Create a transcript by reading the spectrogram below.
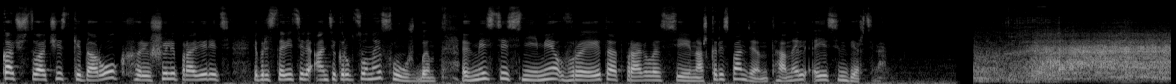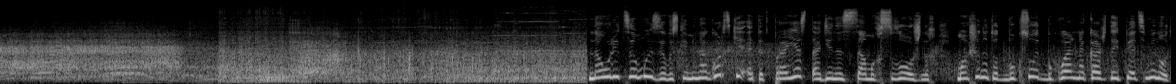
Качество очистки дорог решили проверить и представители антикоррупционной службы. Вместе с ними в рейд отправилась и наш корреспондент Анель Есенбертьева. Улице Мызы в Усть-Каменогорске этот проезд один из самых сложных. Машины тут буксуют буквально каждые пять минут.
